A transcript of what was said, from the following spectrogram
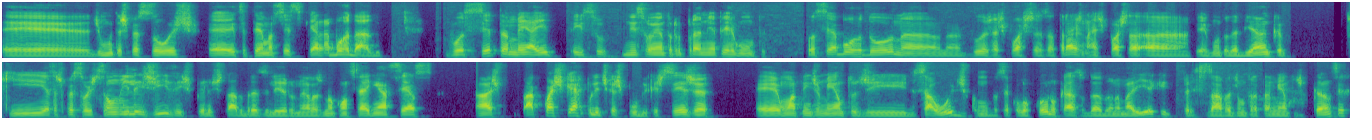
é, de muitas pessoas, é, esse tema ser sequer abordado. Você também, aí, isso, nisso eu entro para a minha pergunta. Você abordou na, na, duas respostas atrás, na resposta à pergunta da Bianca, que essas pessoas são ilegíveis pelo Estado brasileiro, né? elas não conseguem acesso às, a quaisquer políticas públicas, seja é, um atendimento de, de, saúde, como você colocou no caso da Dona Maria, que precisava de um tratamento de câncer,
